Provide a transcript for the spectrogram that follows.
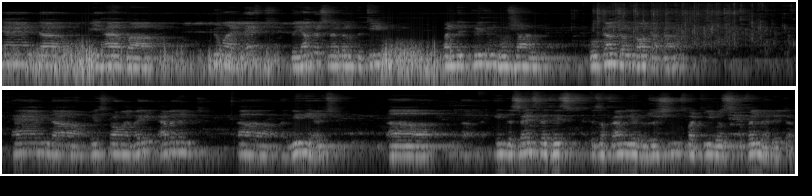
And uh, we have uh, to my left the youngest member of the team, Pandit Preetham Ghoshal, who comes from Kolkata and uh, is from a very eminent uh, lineage uh, uh, in the sense that his is a family of musicians, but he was a film editor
